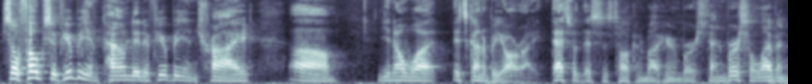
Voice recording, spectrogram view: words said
So, folks, if you're being pounded, if you're being tried, um, you know what? It's going to be all right. That's what this is talking about here in verse 10. Verse 11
